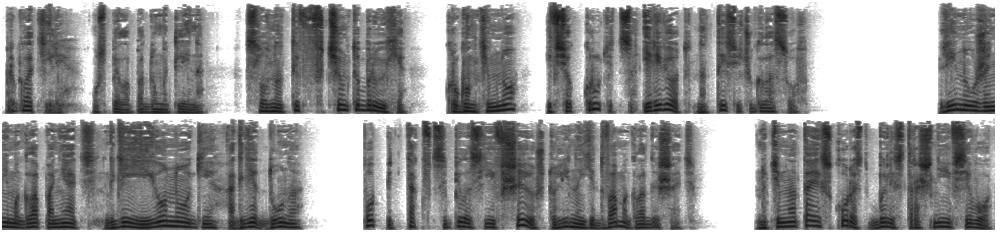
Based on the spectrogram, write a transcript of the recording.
проглотили», — успела подумать Лина. «Словно ты в чем-то брюхе. Кругом темно, и все крутится и ревет на тысячу голосов». Лина уже не могла понять, где ее ноги, а где Дуна. Поппи так вцепилась ей в шею, что Лина едва могла дышать. Но темнота и скорость были страшнее всего.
